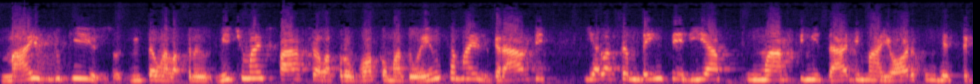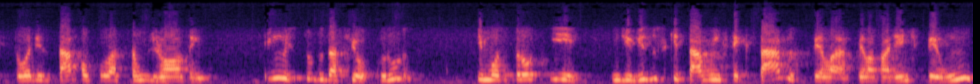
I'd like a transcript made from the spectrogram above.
Mais do que isso, então ela transmite mais fácil, ela provoca uma doença mais grave e ela também teria uma afinidade maior com receptores da população jovem, tem um estudo da Fiocruz que mostrou que indivíduos que estavam infectados pela, pela variante P1,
